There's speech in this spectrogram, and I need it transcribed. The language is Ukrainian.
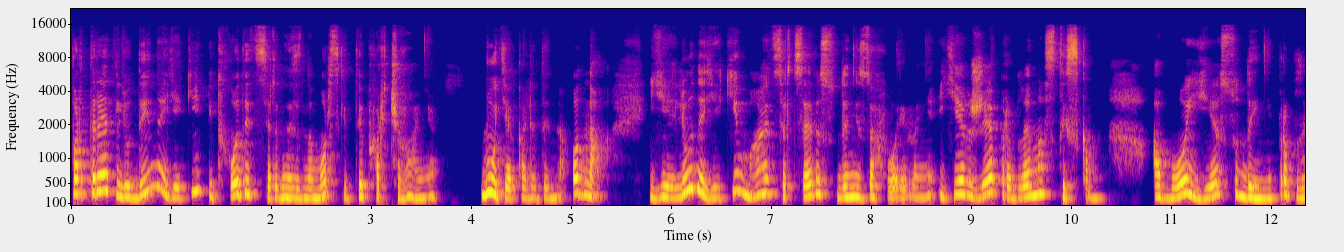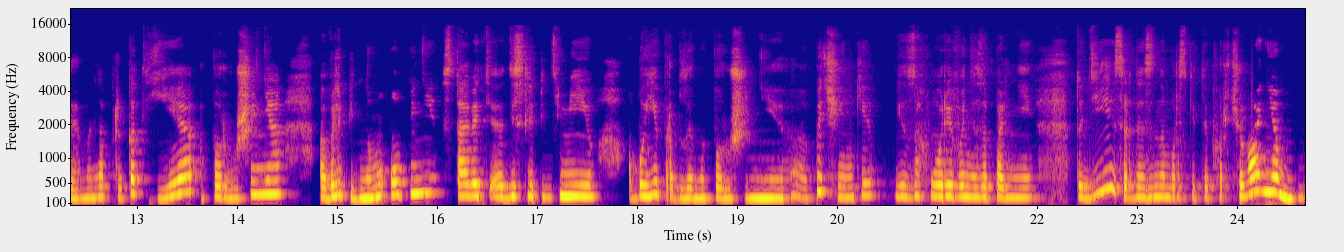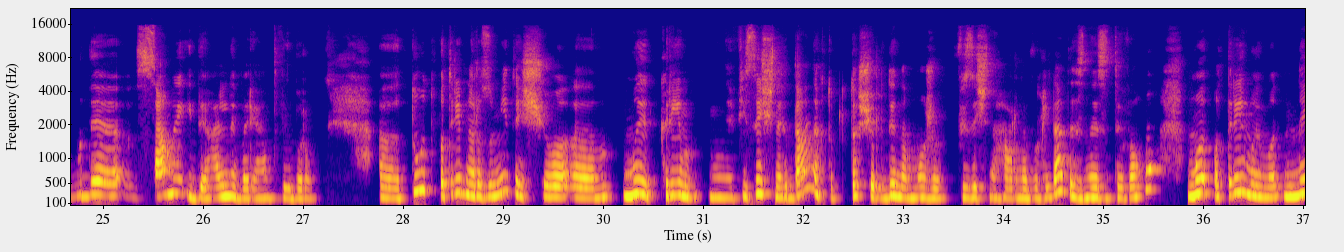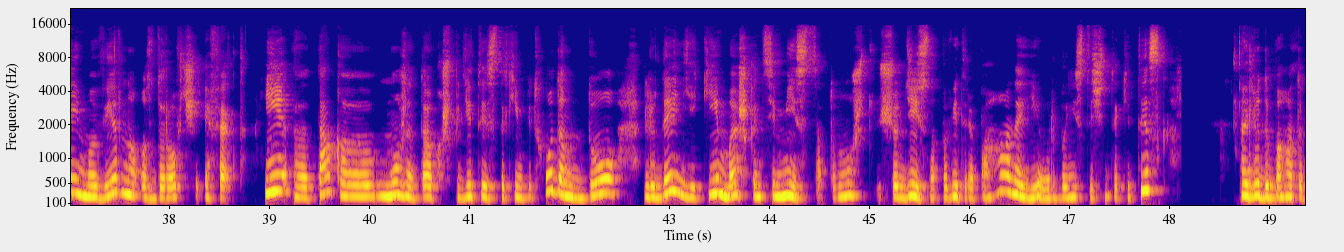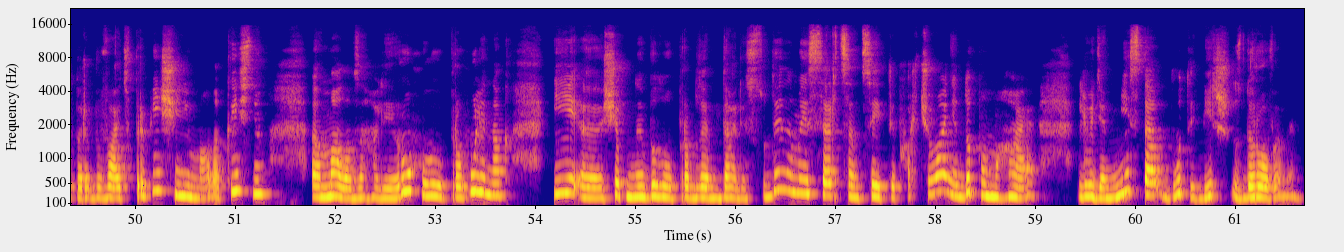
портрет людини, який підходить середземноморський тип харчування. Будь-яка людина. Однак є люди, які мають серцеві судинні захворювання, є вже проблема з тиском, або є судинні проблеми. Наприклад, є порушення в ліпідному обміні, ставлять е, дисліпідемію, або є проблеми порушені е, печінки, є захворювання запальні. Тоді середземноморський тип харчування буде саме ідеальний варіант вибору. Е, Тут потрібно розуміти, що е, ми, крім фізичних даних, тобто те, що людина може фізично гарно виглядати, знизити вагу, ми отримуємо неймовірно оздоровчий ефект. І е, так можна також підійти з таким підходом до людей, які мешканці міста, тому що дійсно повітря погане, є урбаністичний такий тиск. Люди багато перебувають в приміщенні, мало кисню, е, мало взагалі руху, прогулянок. І е, щоб не було проблем далі з судинами і серцем, цей тип харчування допомагає людям міста бути більш здоровими.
